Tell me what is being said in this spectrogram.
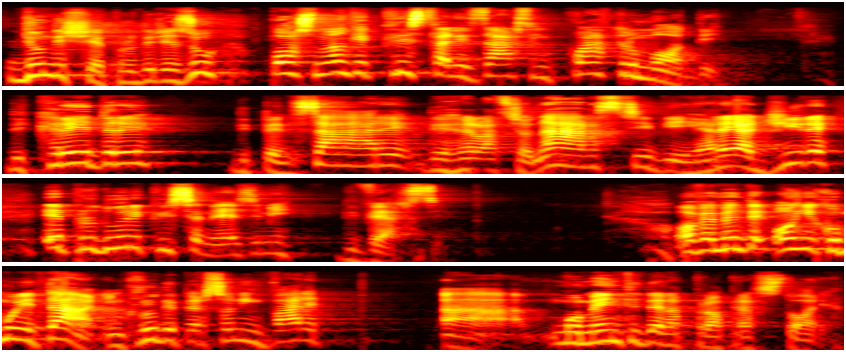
di un discepolo di Gesù possono anche cristallizzarsi in quattro modi di credere, di pensare, di relazionarsi, di reagire e produrre cristianesimi diversi. Ovviamente ogni comunità include persone in vari uh, momenti della propria storia,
